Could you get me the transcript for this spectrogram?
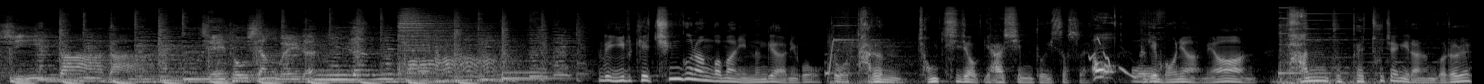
习大大，街头巷尾人人夸。 근데 이렇게 친근한 것만 있는 게 아니고 또 다른 정치적 야심도 있었어요. 그게 뭐냐 하면 반부패 투쟁이라는 거를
